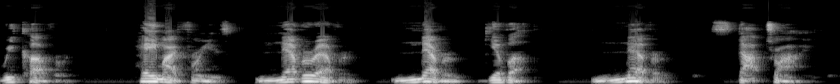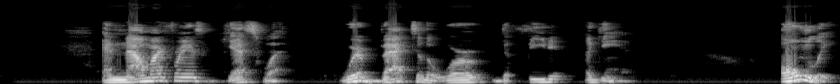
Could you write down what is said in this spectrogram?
recovery. Hey, my friends, never ever, never give up. Never stop trying. And now, my friends, guess what? We're back to the word defeated again. Only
